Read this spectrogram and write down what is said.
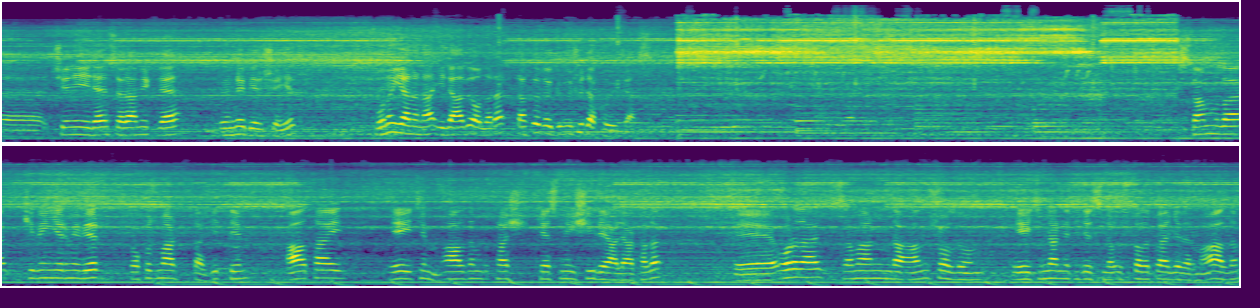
e, çiniyle, seramikle ünlü bir şehir. Bunun yanına ilave olarak takı ve gümüşü de koyacağız. İstanbul'a 2021 9 Mart'ta gittim. 6 ay eğitim aldım bu taş kesme işiyle alakalı. Ee, orada zamanında almış olduğum eğitimler neticesinde ustalık belgelerimi aldım.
